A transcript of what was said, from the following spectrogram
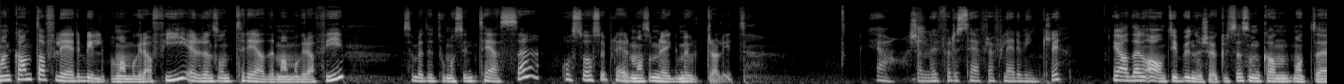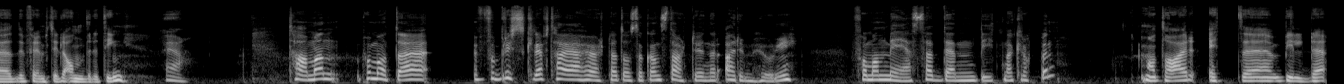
Man kan ta flere bilder på mammografi, eller en sånn 3D-mammografi, som heter tomosyntese. Og så supplerer man som regel med ultralyd. Ja, skjønner. For å se fra flere vinkler. Ja, det er en annen type undersøkelse som kan på en måte, fremstille andre ting. Ja. Tar man på en måte For brystkreft har jeg hørt at også kan starte under armhulen. Får man med seg den biten av kroppen? Man tar et uh, bilde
